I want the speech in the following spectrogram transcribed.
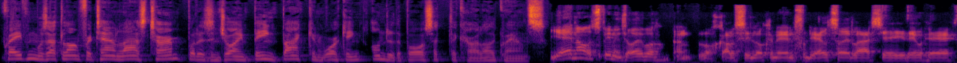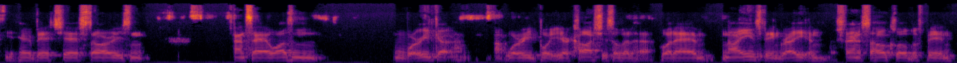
Craven was at Longford Town last term, but is enjoying being back and working under the boss at the Carlisle grounds. Yeah, no, it's been enjoyable. And look, obviously looking in from the outside last year, you do hear you hear bits, yeah, stories, and can't say I wasn't worried, not worried, but you're cautious of it. But um, no, Ian's been great, and fairness, the whole club have been.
